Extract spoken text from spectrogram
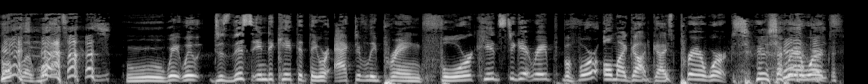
like what? Ooh, wait, wait, wait. Does this indicate that they were actively praying for kids to get raped before? Oh my god, guys, prayer works. prayer works.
